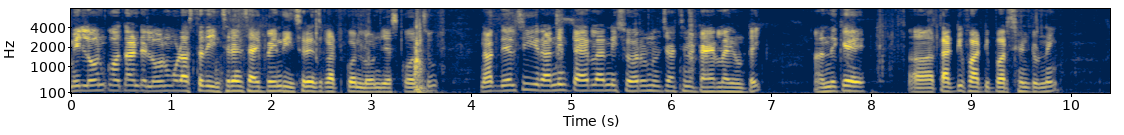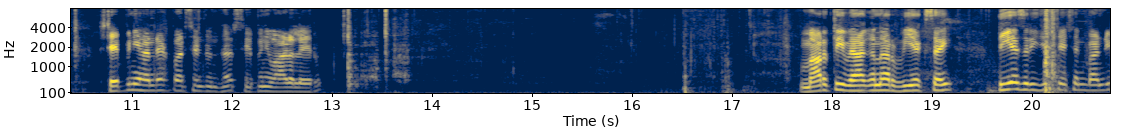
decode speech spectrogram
మీ లోన్ కోత అంటే లోన్ కూడా వస్తుంది. ఇన్సూరెన్స్ అయిపోయింది. ఇన్సూరెన్స్ కట్టుకొని లోన్ చేసుకోవచ్చు. నాకు తెలిసి ఈ రన్నింగ్ టైర్లన్నీ షోరూమ్ నుంచి వచ్చిన టైర్లు అయి ఉంటాయి. అందుకే థర్టీ ఫార్టీ పర్సెంట్ ఉన్నాయి. స్టెప్ని హండ్రెడ్ పర్సెంట్ ఉంది సార్ స్టెప్ని వాడలేరు. Maruti WagonR VXI TS registration బండి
